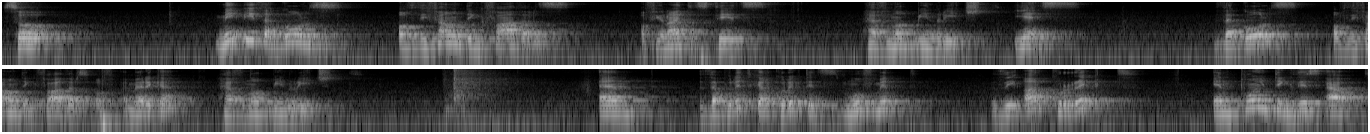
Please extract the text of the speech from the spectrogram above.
So maybe the goals of the founding fathers of United States have not been reached. Yes, the goals of the founding fathers of America have not been reached. And the political correctness movement, they are correct in pointing this out.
